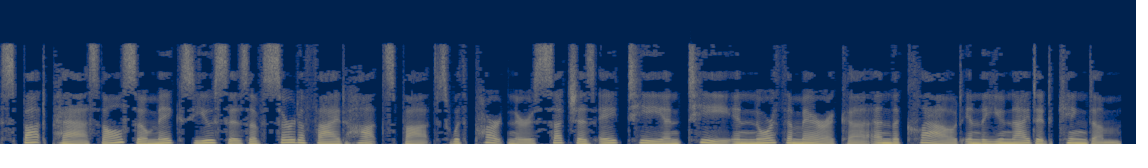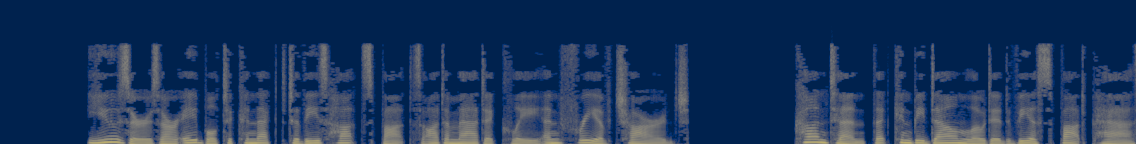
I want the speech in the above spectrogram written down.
SpotPass also makes uses of certified hotspots with partners such as AT&T in North America and the Cloud in the United Kingdom. Users are able to connect to these hotspots automatically and free of charge. Content that can be downloaded via SpotPass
